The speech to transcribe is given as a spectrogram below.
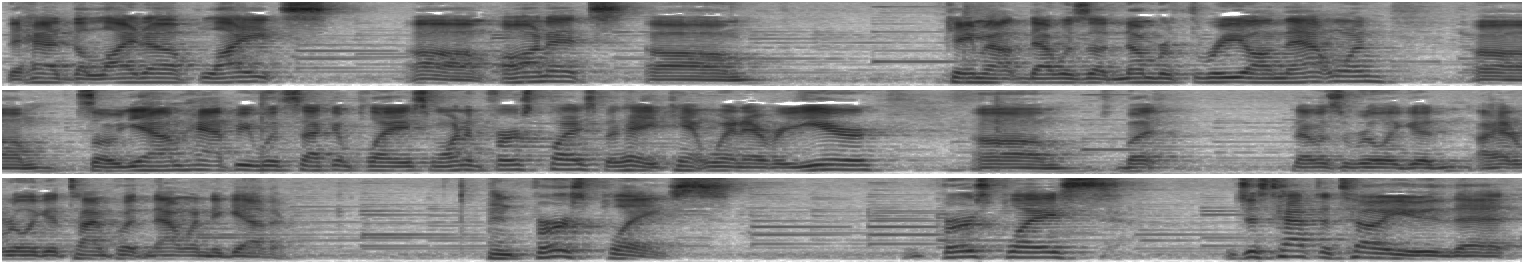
They had the light up lights um, on it. Um, came out. That was a number three on that one. Um, so yeah, I'm happy with second place. One in first place, but hey, you can't win every year. Um, but that was a really good. I had a really good time putting that one together. In first place, in first place, just have to tell you that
